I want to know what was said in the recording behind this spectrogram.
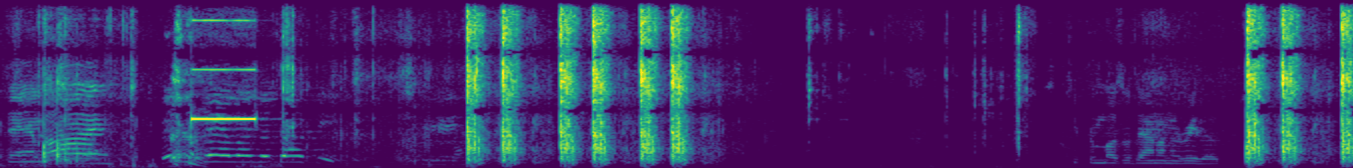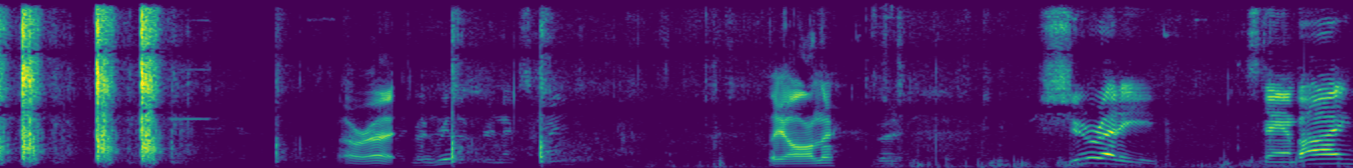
Stand by. Keep your muzzle down on the reload. All right. Go ahead and reload for your next swing. They all on there? Shooter ready. Stand by.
